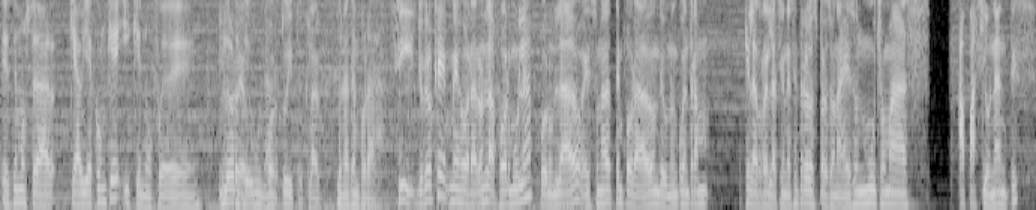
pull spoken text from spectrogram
es demostrar que había con qué y que no fue flor fue de una, Fortuito, claro. de una temporada. Sí, yo creo que mejoraron la fórmula. Por un lado, es una temporada donde uno encuentra que las relaciones entre los personajes son mucho más apasionantes.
